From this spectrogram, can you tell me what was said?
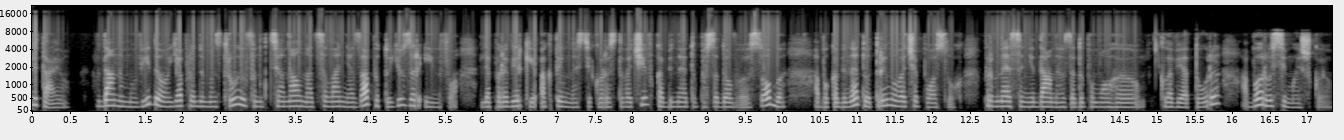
Вітаю! В даному відео я продемонструю функціонал надсилання запиту UserInfo для перевірки активності користувачів кабінету посадової особи або кабінету отримувача послуг при внесенні даних за допомогою клавіатури або русі мишкою.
